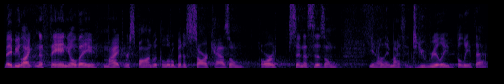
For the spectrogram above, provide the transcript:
Maybe, like Nathanael, they might respond with a little bit of sarcasm or cynicism. You know, they might say, Do you really believe that?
